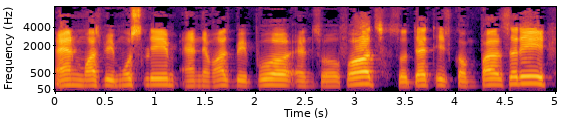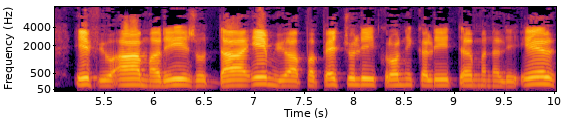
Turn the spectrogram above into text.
and must be Muslim and they must be poor and so forth. So that is compulsory. If you are Marizud Daim, you are perpetually, chronically, terminally ill.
